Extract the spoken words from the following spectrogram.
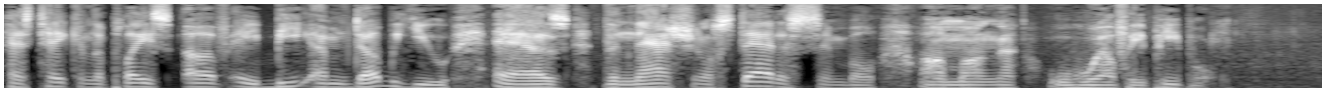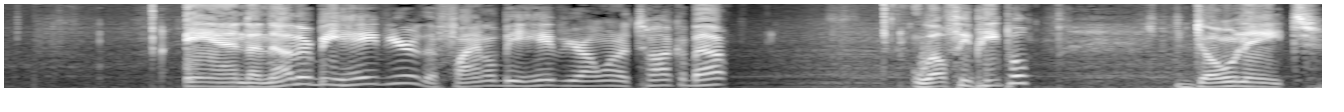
has taken the place of a BMW as the national status symbol among wealthy people. And another behavior, the final behavior I want to talk about wealthy people donate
